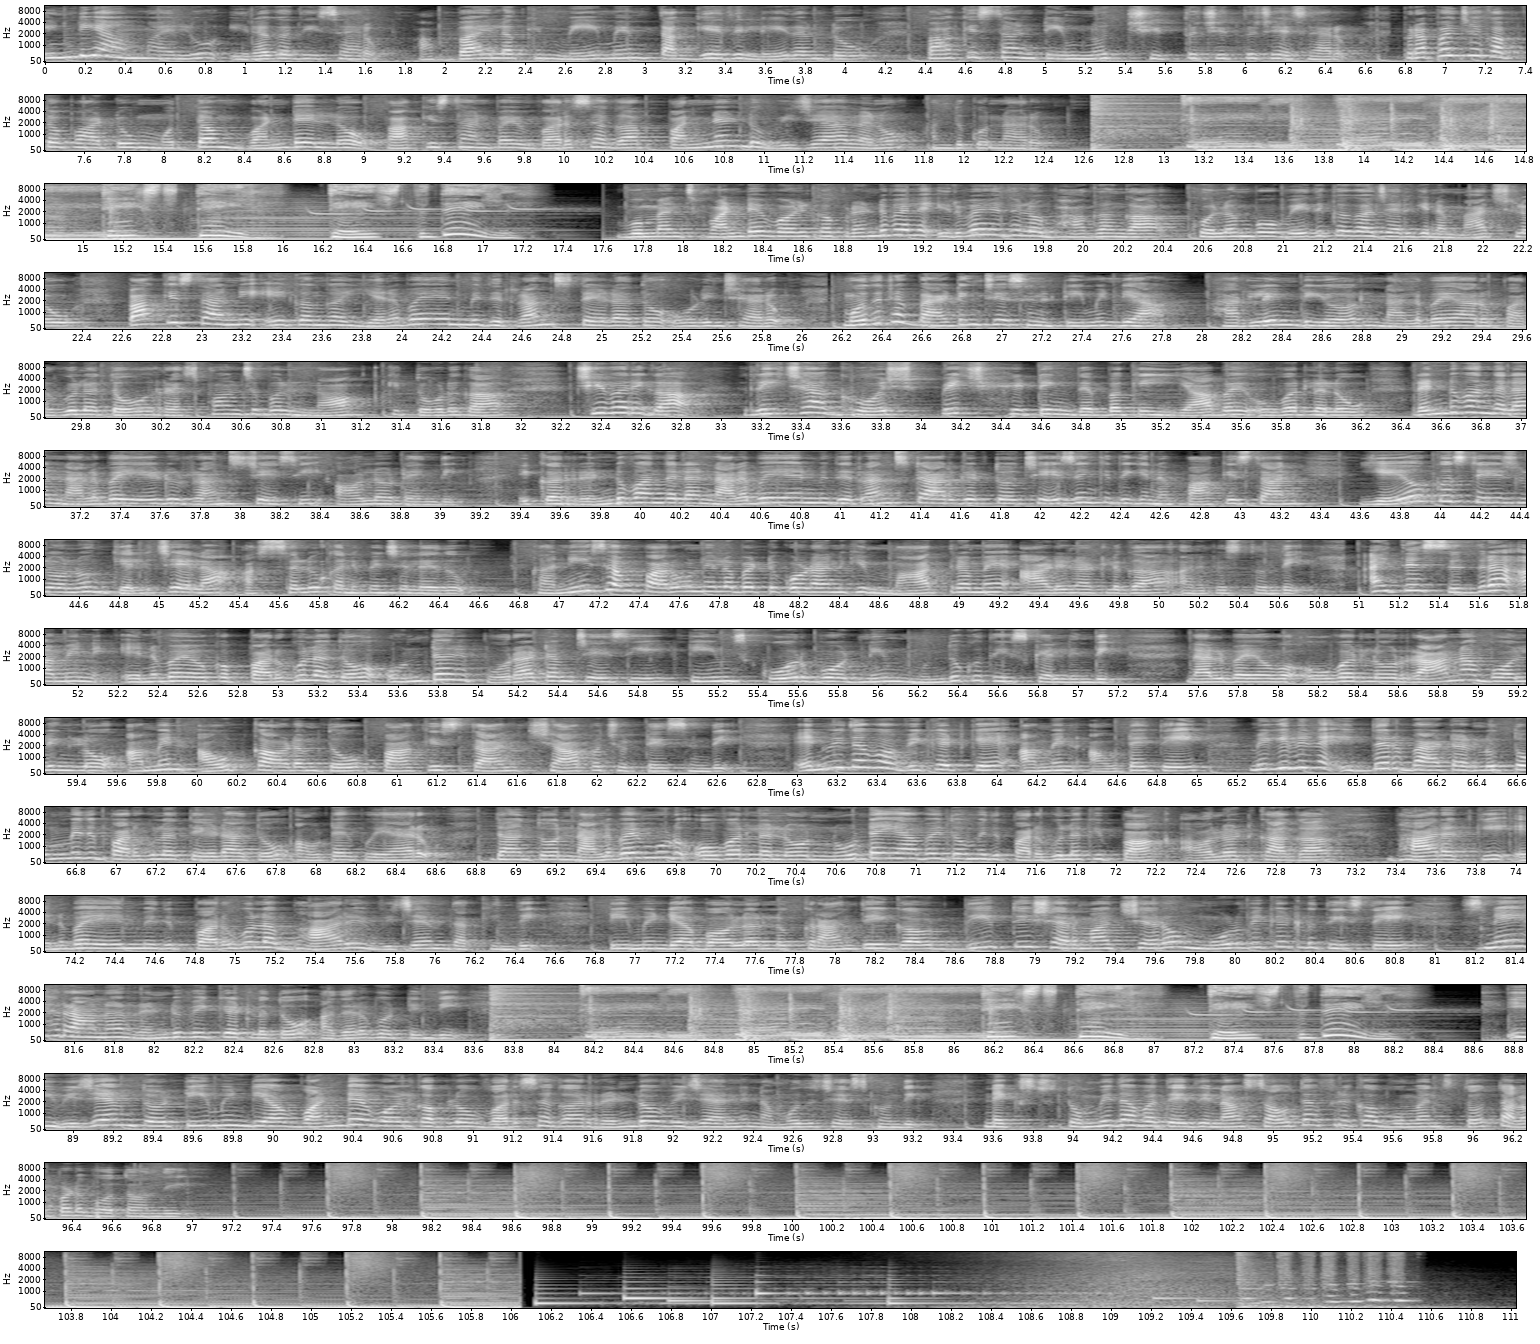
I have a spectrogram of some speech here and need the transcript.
India అమ్మాయిలు ఇరగదీశారు. అబ్బాయిలకి మేమేం తగ్గేది లేదంటూ పాకిస్తాన్ టీంను చిత్తు చిత్తు చేశారు. ప్రపంచ కప్తో పాటు మొత్తం వన్డేల్లో పాకిస్తాన్పై వరుసగా పన్నెండు విజయాలను అందుకున్నారు. ఉమెన్స్ వన్డే వరల్డ్ కప్ రెండు వేల ఇరవై ఐదులో భాగంగా కొలంబో వేదికగా జరిగిన మ్యాచ్లో పాకిస్తాన్ని ఏకంగా ఎనభై ఎనిమిది రన్స్ తేడాతో ఓడించారు. మొదట బ్యాటింగ్ చేసిన టీమిండియా హర్లిన్ డియోర్ నలభై ఆరు పరుగులతో రెస్పాన్సిబుల్ నాక్కి తోడుగా చివరిగా రీచా ఘోష్ పిచ్ హిట్టింగ్ దెబ్బకి యాభై ఓవర్లలో రెండు వందల నలభై ఏడు రన్స్ చేసి ఆల్అవుట్ అయింది. ఇక రెండు వందల నలభై ఎనిమిది రన్స్ టార్గెట్తో చేజింగ్కి దిగిన పాకిస్తాన్ ఏ ఒక్క స్టేజ్లోనూ గెలిచేలా అస్సలు కనిపించలేదు. కనీసం పరువు నిలబెట్టుకోవడానికి మాత్రమే ఆడినట్లుగా అనిపిస్తుంది. అయితే సిద్రా అమీన్ ఎనభై ఒక పరుగులతో ఒంటరి పోరాటం చేసి టీమ్ స్కోర్ బోర్డ్ని ముందుకు తీసుకెళ్ళింది నలభైవ ఓవర్లో రానా బౌలింగ్లో అమీన్ అవుట్ కావడంతో పాకిస్తాన్ చాప చుట్టేసింది. ఎనిమిదవ వికెట్కే అమీన్ అవుట్ అయితే మిగిలిన ఇద్దరు బ్యాటర్లు తొమ్మిది పరుగుల తేడాతో అవుట్ అయిపోయారు. దాంతో నలభై మూడు ఓవర్లలో నూట యాభై తొమ్మిది పరుగులకి పాక్ ఆల్అౌట్ కాగా భారత్కి ఎనభై ఎనిమిది పరుగుల భారీ విజయం దక్కింది. టీమిండియా బౌలర్లు క్రాంతి గౌడ్ దీప్తి శర్మ చెరో మూడు వికెట్లు తీస్తే స్నేహ్ రాణా రెండు వికెట్లతో అదరగొట్టింది. ఈ విజయంతో టీమిండియా వన్డే వరల్డ్ కప్లో వరుసగా రెండో విజయాన్ని నమోదు చేసుకుంది. నెక్స్ట్ తొమ్మిదవ తేదీన సౌత్ ఆఫ్రికా ఉమెన్స్తో తలపడబోతోంది.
